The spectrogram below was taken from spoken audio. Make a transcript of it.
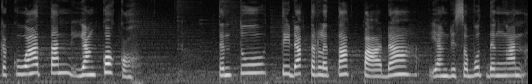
kekuatan yang kokoh. Tentu tidak terletak pada yang disebut dengan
